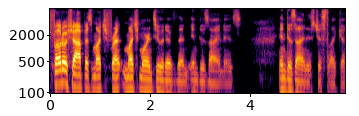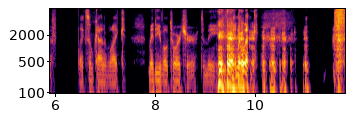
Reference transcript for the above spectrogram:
Photoshop is much fr- much more intuitive than InDesign is. InDesign is just like a like some kind of like medieval torture to me. You know, like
